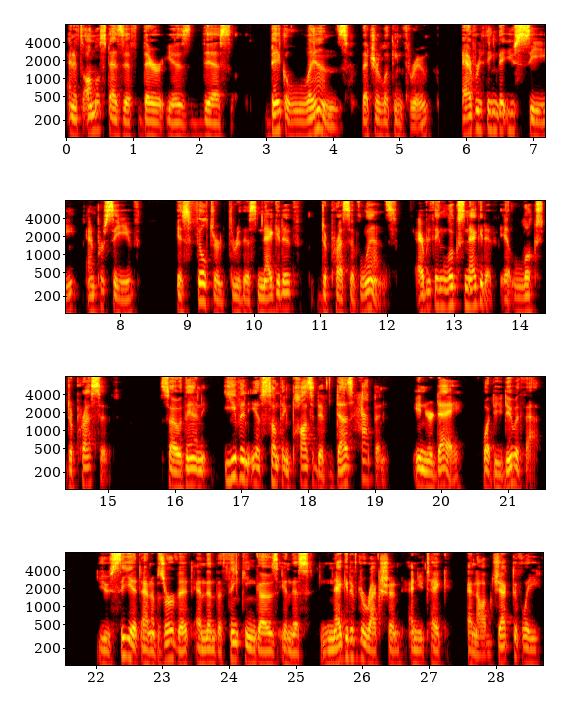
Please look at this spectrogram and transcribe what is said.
and it's almost as if there is this big lens that you're looking through. Everything that you see and perceive is filtered through this negative, depressive lens. Everything looks negative. It looks depressive. So then, even if something positive does happen in your day, what do you do with that? You see it and observe it, and then the thinking goes in this negative direction, and you take an objectively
